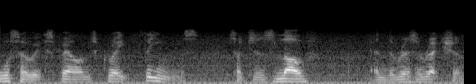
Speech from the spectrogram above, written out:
also expounds great themes such as love and the resurrection.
